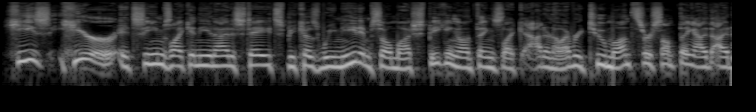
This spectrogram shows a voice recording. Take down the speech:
he's here, it seems like, in the United States because we need him so much, speaking on things like, I don't know, every two months or something. I'd, I'd,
